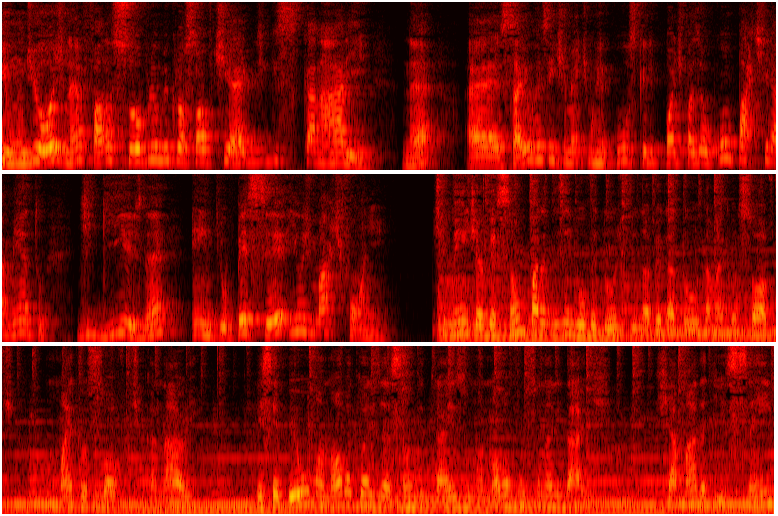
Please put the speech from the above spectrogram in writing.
Top 1 de hoje né, fala sobre o Microsoft Edge Canary. Né? É, saiu recentemente um recurso que ele pode fazer o compartilhamento de guias né, entre o PC e o smartphone. Recentemente, a versão para desenvolvedores do navegador da Microsoft, o Microsoft Canary, recebeu uma nova atualização que traz uma nova funcionalidade, chamada de Send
